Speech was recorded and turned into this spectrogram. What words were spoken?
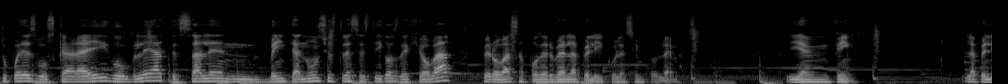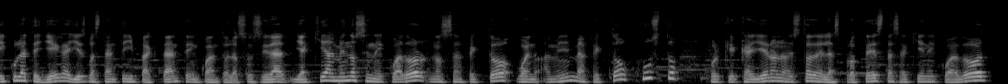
Tú puedes buscar ahí, googlea, te salen 20 anuncios, 3 testigos de Jehová, pero vas a poder ver la película sin problemas. Y en fin, la película te llega y es bastante impactante en cuanto a la sociedad. Y aquí al menos en Ecuador nos afectó, bueno, a mí me afectó justo porque cayeron esto de las protestas aquí en Ecuador.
